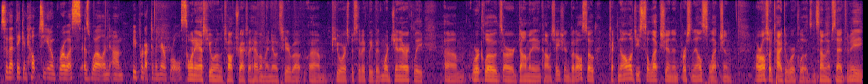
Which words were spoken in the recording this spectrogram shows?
so that they can help to, you know, grow us as well and um, be productive in their roles. I want to ask you one of the talk tracks I have on my notes here about um, Pure specifically, but more generically, um, workloads are dominating the conversation, but also technology selection and personnel selection are also tied to workloads. And some have said to me,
